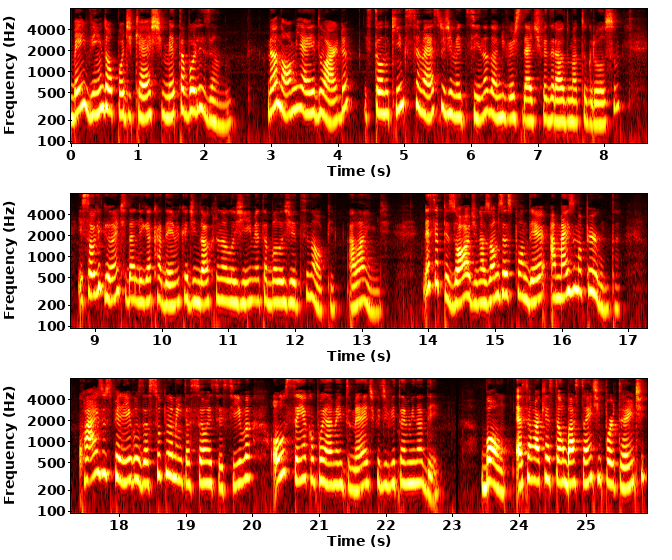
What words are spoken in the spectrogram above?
Bem-vindo ao podcast Metabolizando. Meu nome é Eduarda, estou no quinto semestre de Medicina da Universidade Federal do Mato Grosso e sou ligante da Liga Acadêmica de Endocrinologia e Metabologia de Sinop, a LAIND. Nesse episódio, nós vamos responder a mais uma pergunta. Quais os perigos da suplementação excessiva ou sem acompanhamento médico de vitamina D? Bom, essa é uma questão bastante importante,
